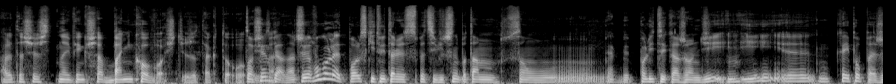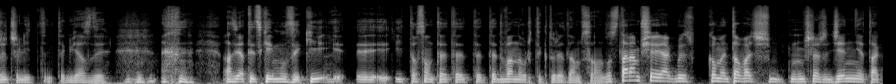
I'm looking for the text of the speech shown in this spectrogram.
Ale też jest największa bańkowość, że tak to To się zgadza. Znaczy w ogóle polski Twitter jest specyficzny, bo tam są e, jakby polityka rządzi i e, K-poperzy, czyli te, te gwiazdy azjatyckiej muzyki I, i, i to są te, te, te, dwa nurty, które tam są. No, staram się jakby komentować, myślę, że dziennie tak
